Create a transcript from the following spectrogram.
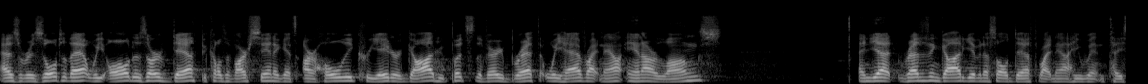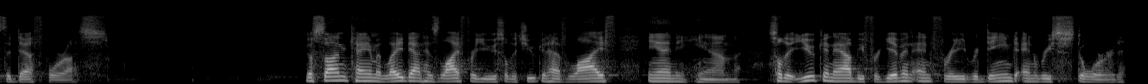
As a result of that, we all deserve death because of our sin against our holy creator God who puts the very breath that we have right now in our lungs. And yet, rather than God giving us all death right now, he went and tasted death for us. The Son came and laid down his life for you so that you could have life in him, so that you can now be forgiven and freed, redeemed and restored.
